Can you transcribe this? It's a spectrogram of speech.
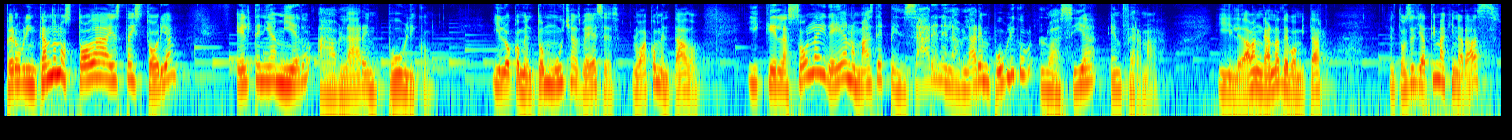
pero brincándonos toda esta historia, él tenía miedo a hablar en público. Y lo comentó muchas veces, lo ha comentado y que la sola idea nomás de pensar en el hablar en público lo hacía enfermar y le daban ganas de vomitar. Entonces ya te imaginarás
